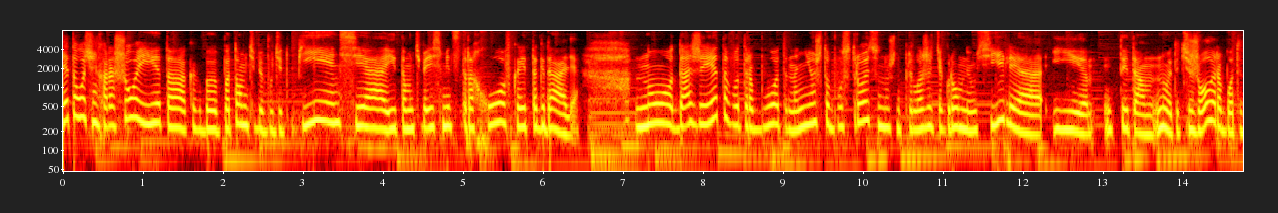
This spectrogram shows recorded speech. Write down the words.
это очень хорошо, и это как бы потом тебе будет пенсия, и там у тебя есть медстраховка и так далее. Но даже эта вот работа, на нее, чтобы устроиться, нужно приложить огромные усилия, и ты там, ну, это тяжелая работа,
